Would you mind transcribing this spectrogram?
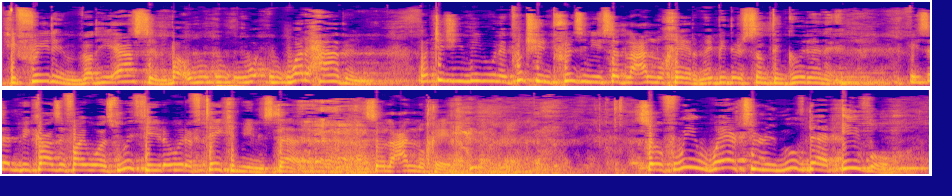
he freed him. But he asked him, "But what happened? What did you mean when I put you in prison? You said la'allu khair. Maybe there's something good in it." He said, "Because if I was with you, they would have taken me instead." So la'allu khair. So if we were to remove that evil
